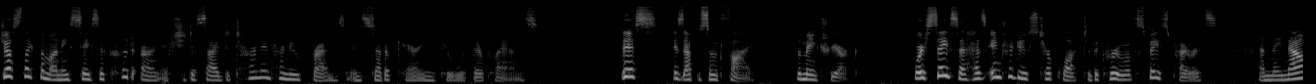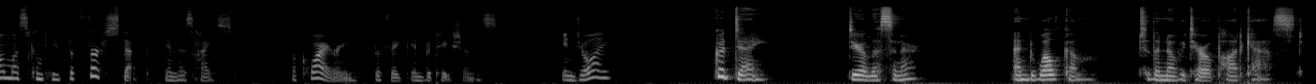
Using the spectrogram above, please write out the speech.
Just like the money Cesa could earn if she decided to turn in her new friends instead of carrying through with their plans. This is episode 5, The Matriarch, where Cesa has introduced her plot to the crew of space pirates and they now must complete the first step in this heist acquiring the fake invitations. Enjoy! Good day, dear listener, and welcome to the Novitero podcast.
